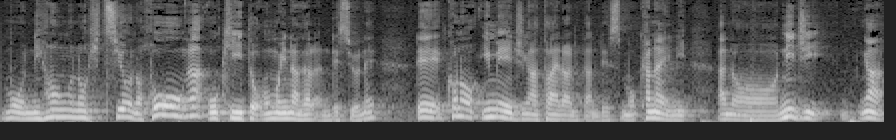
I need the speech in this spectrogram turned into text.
もう日本語の必要の方が大きいと思いながらですよね。でこのイメージが与えられたんです。もう家内にあの虹が、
